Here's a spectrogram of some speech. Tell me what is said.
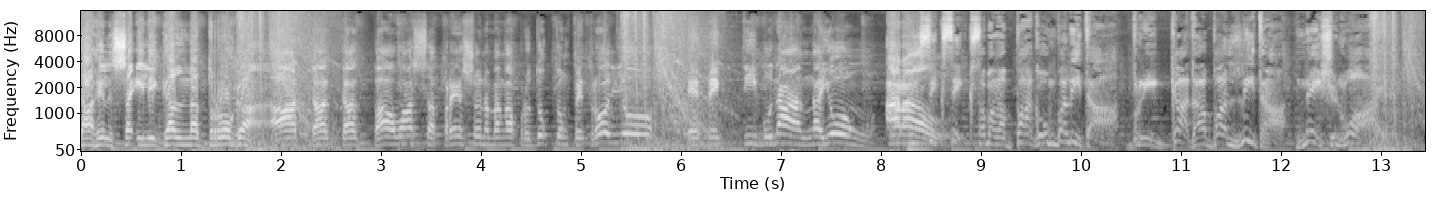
dahil sa iligal na droga. At dagdag bawas sa presyo ng mga produktong petrolyo, epektibo na ngayong araw. Siksik sa mga bagong balita. Brigada Balita Nationwide.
